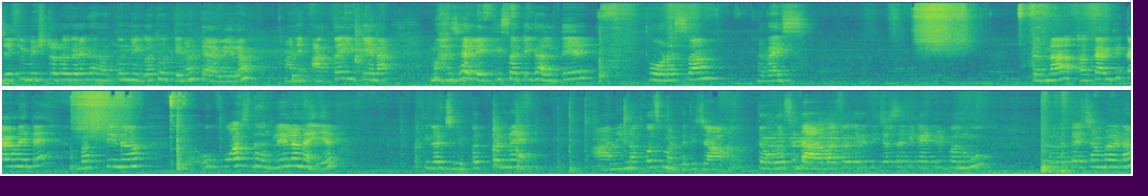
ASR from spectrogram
जे की मिस्टर वगैरे घरातून निघत होते ना त्यावेळेला. आणि आता इथे ना माझ्या लेकीसाठी घालते थोडंसं राईस तर ना कारण की काय माहिती आहे बघ तिनं उपवास धरलेला नाहीये. तिला झेपत पण नाही. आणि नकोच म्हटलं तिच्या तेवढंच डाळ भात वगैरे तिच्यासाठी काहीतरी बनवू. तर त्याच्यामुळे ना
